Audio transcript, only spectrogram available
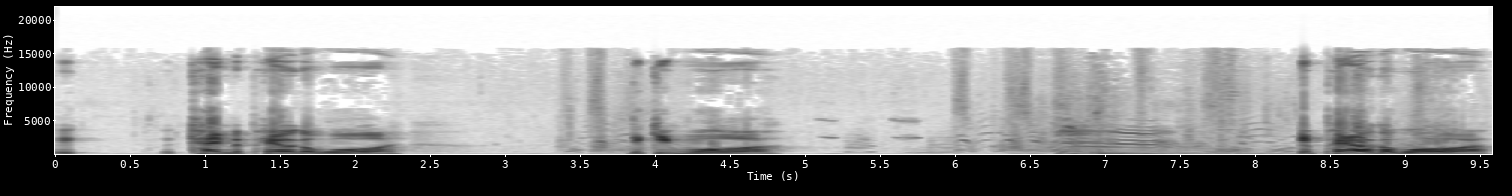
We, we can prepare a war. Dicky war. Prepare a war.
